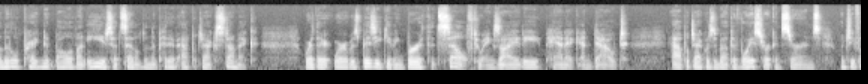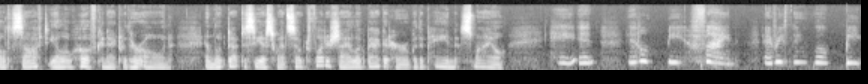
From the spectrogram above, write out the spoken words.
A little pregnant ball of unease had settled in the pit of Applejack's stomach, where, there, where it was busy giving birth itself to anxiety, panic, and doubt. Applejack was about to voice her concerns when she felt a soft yellow hoof connect with her own, and looked up to see a sweat-soaked Fluttershy look back at her with a pained smile. Hey, it it'll be fine. Everything will be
